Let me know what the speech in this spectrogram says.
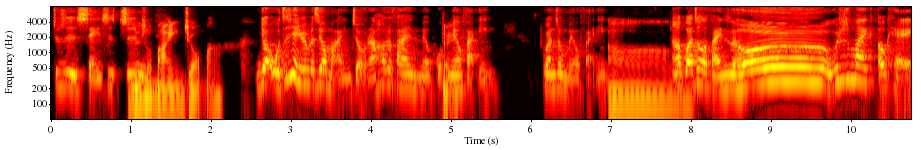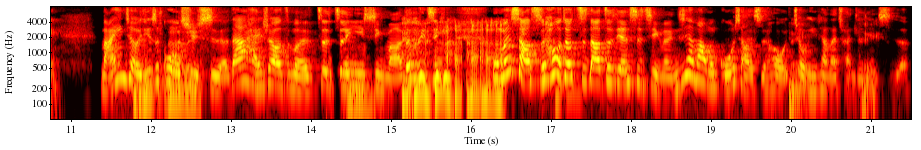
就是谁是知名你说马英九吗？有，我之前原本是用马英九，然后就发现没有没有反应，观众没有反应，哦，然后观众的反应就是哦，我就是 like OK，马英九已经是过去式了，大家还需要这么这争议性吗？都已经我们小时候就知道这件事情了，你记得吗？我们国小的时候就有印象在传这件事了。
